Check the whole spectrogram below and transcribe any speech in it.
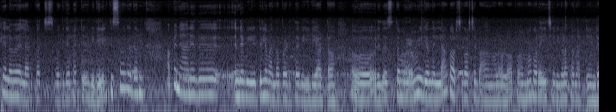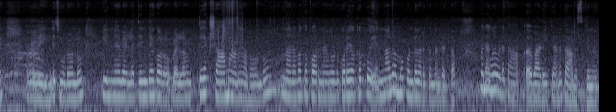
ഹലോ എല്ലാവർക്കും അച്ഛസ് മകനെ മറ്റൊരു വീഡിയോയിലേക്ക് സ്വാഗതം. അപ്പോൾ ഞാനിത് എന്റെ വീട്ടിൽ വന്നപ്പോൾ എടുത്ത വീഡിയോ കേട്ടോ ഒരു ദിവസത്തെ മുഴുവൻ വീഡിയോ ഒന്നുമില്ല. കുറച്ച് കുറച്ച് ഭാഗങ്ങളുള്ളൂ അപ്പോൾ അമ്മ കുറേ ചെടികളൊക്കെ നട്ടിട്ടുണ്ട്. അപ്പോൾ വെയിലിന്റെ ചൂടുകൊണ്ടും പിന്നെ വെള്ളത്തിന്റെ കുറവ് വെള്ളത്തിന്റെ ക്ഷാമമാണ് അതുകൊണ്ടും നനവൊക്കെ കുറഞ്ഞതുകൊണ്ട് കുറേയൊക്കെ പോയി. എന്നാലും അമ്മ കൊണ്ട് നടക്കുന്നുണ്ട് കേട്ടോ. അപ്പോൾ ഞങ്ങളിവിടെ താ വാടകയ്ക്കാണ് താമസിക്കുന്നത്.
